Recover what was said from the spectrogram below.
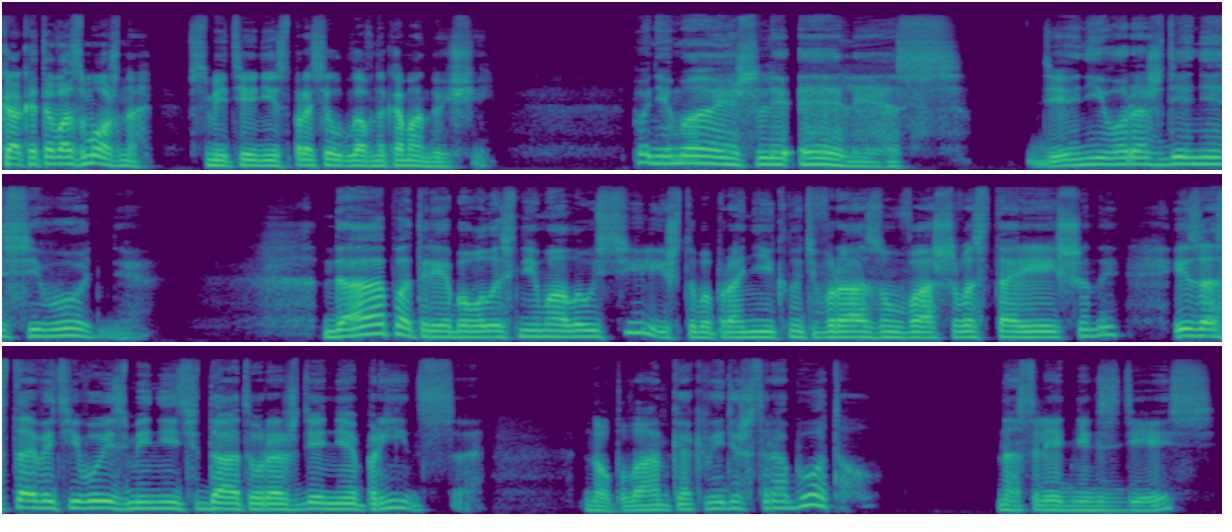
Как это возможно?» — в смятении спросил главнокомандующий. «Понимаешь ли, Элиас, день его рождения сегодня. Да, потребовалось немало усилий, чтобы проникнуть в разум вашего старейшины и заставить его изменить дату рождения принца. Но план, как видишь, сработал. Наследник здесь,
